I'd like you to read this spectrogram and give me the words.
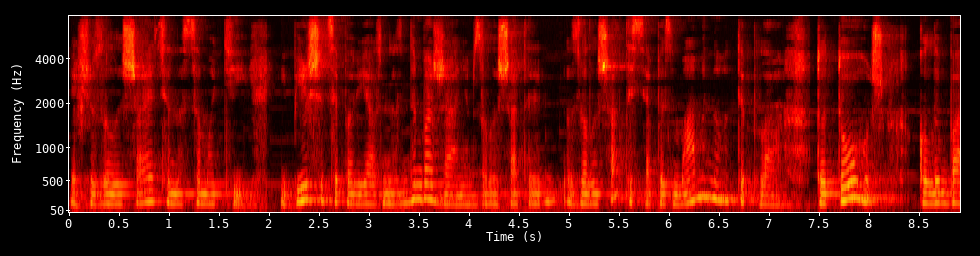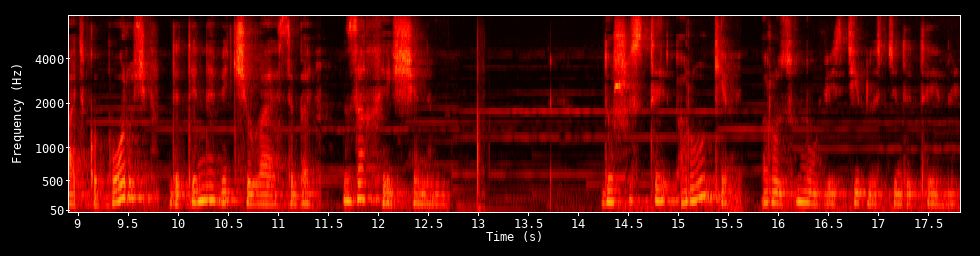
якщо залишаються на самоті, і більше це пов'язано з небажанням залишати, залишатися без маминого тепла. До того ж, коли батько поруч, дитина відчуває себе захищеним. До шести років розумові здібності дитини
